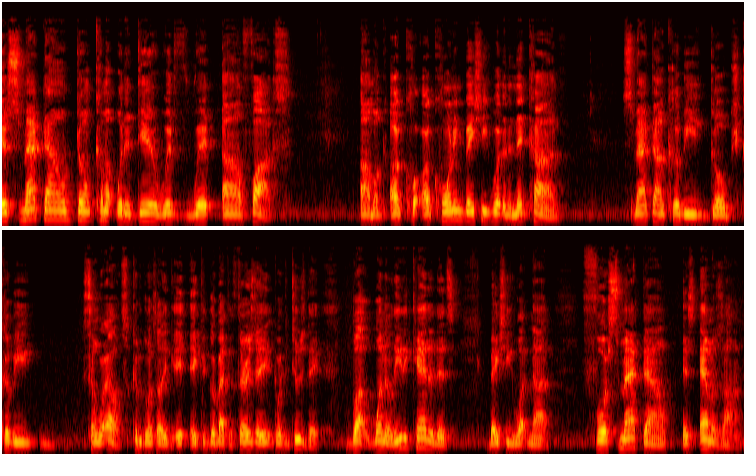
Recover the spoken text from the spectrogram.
If SmackDown don't come up with a deal with with uh, Fox, um, according basically what in the Nick Khan, SmackDown could be go could be somewhere else. Could be going somewhere. It, it could go back to Thursday, go back to Tuesday. But one of the leading candidates, basically whatnot, for SmackDown is Amazon.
